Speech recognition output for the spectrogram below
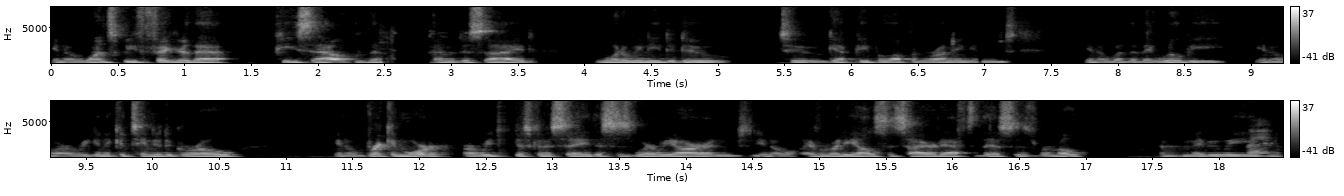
you know, once we figure that piece out, then kind of decide what do we need to do to get people up and running and, you know, whether they will be, you know, are we going to continue to grow, you know, brick and mortar? Are we just going to say this is where we are and, you know, everybody else that's hired after this is remote? And maybe we Right.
